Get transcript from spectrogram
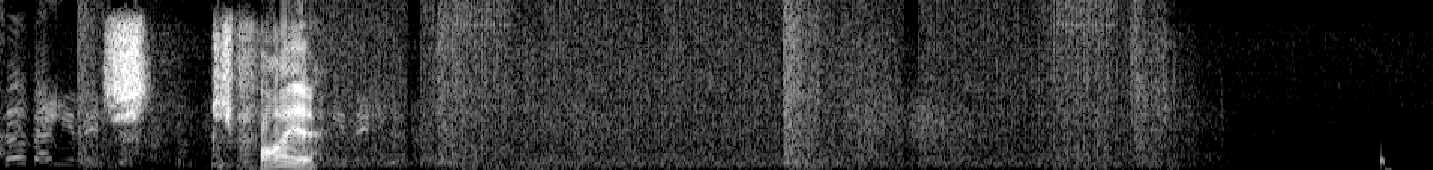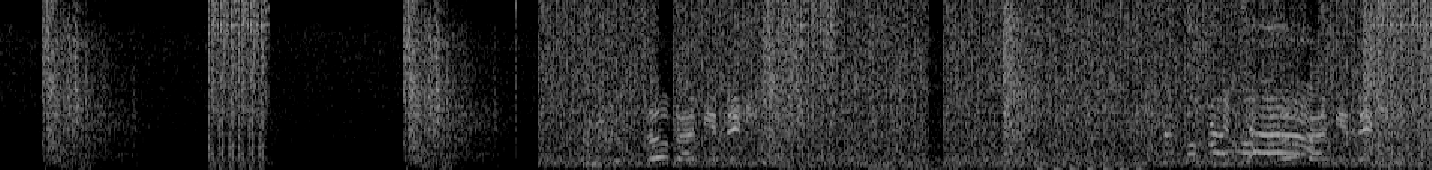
Conserve ammunition. Just, just fire! Ammunition. Conserve ammunition. Conserve ammunition.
